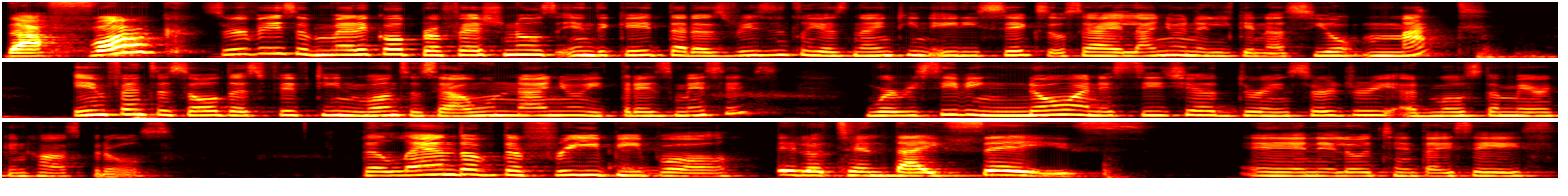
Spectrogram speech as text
The fuck? Surveys of medical professionals indicate that as recently as 1986, o sea, el año en el que nació Matt, infants as old as 15 months, o sea, un año y tres meses, were receiving no anesthesia during surgery at most American hospitals. The Land of the Free People. El 86. En el 86.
